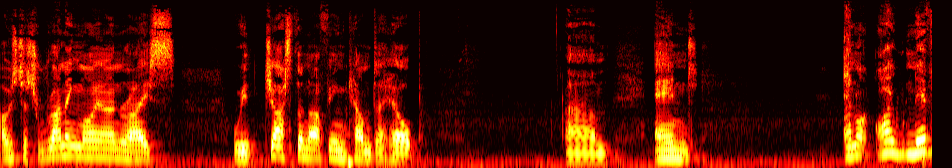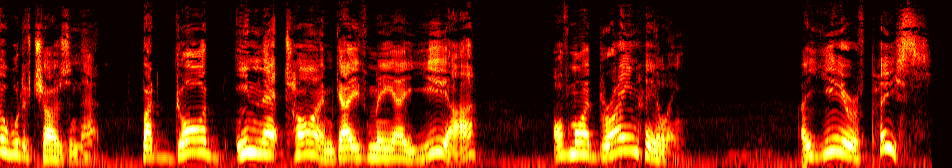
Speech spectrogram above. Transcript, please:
I was just running my own race with just enough income to help. Um, and and I, I never would have chosen that. But God, in that time, gave me a year of my brain healing, a year of peace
